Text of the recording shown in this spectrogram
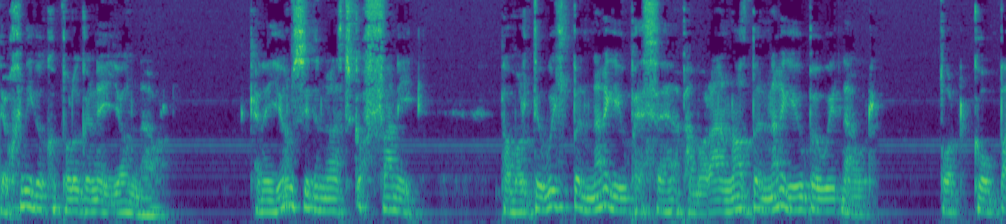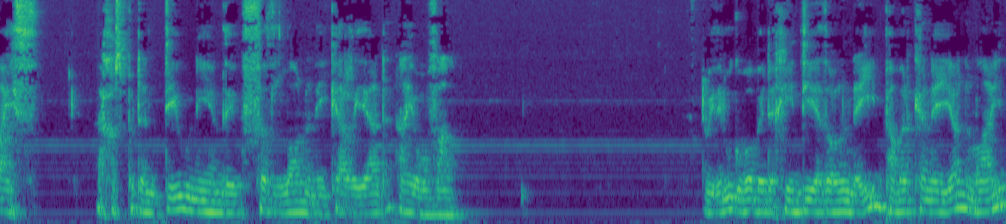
Dewch i ni gael cwpl o ganeion nawr. Ganeion sydd yn atgoffa ni pa mor dywyll bynnag yw pethau a pa mor anodd bynnag yw bywyd nawr. Bod gobaith, achos bod yn diw ni yn ddiw ffyddlon yn ei gariad a'i ofal. Dwi ddim yn gwybod beth ydych chi'n dieddol yn wneud pa mae'r caneuon ymlaen.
